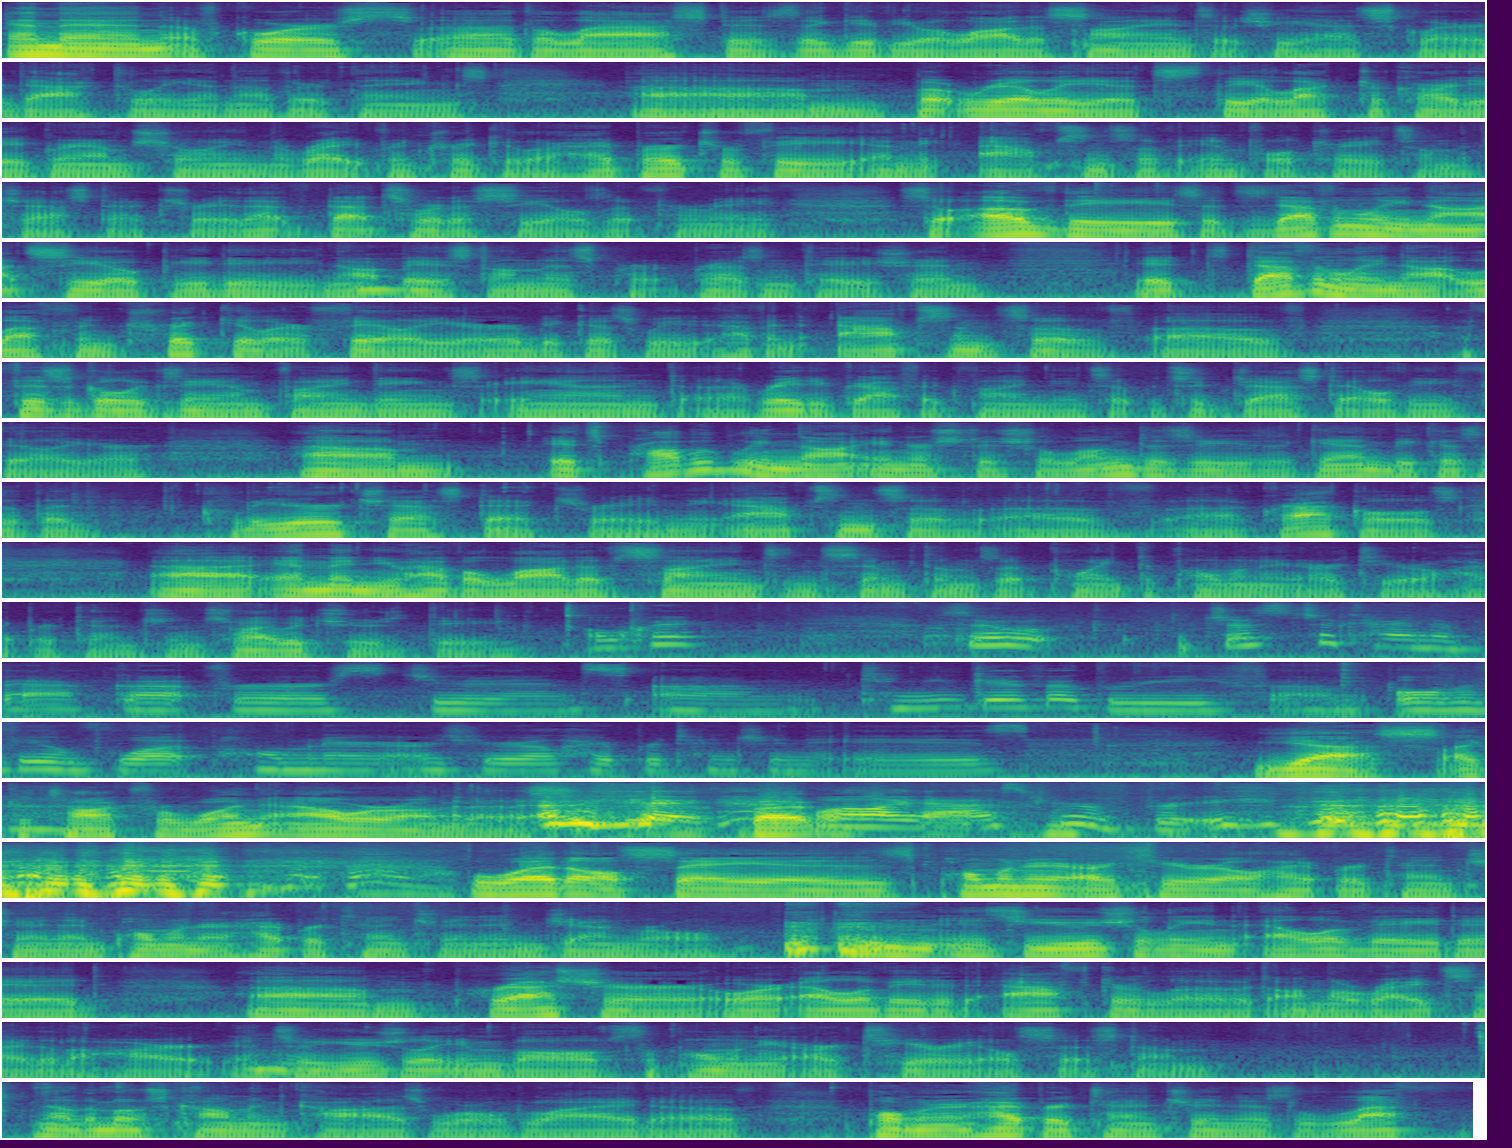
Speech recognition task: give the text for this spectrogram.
And then, of course, uh, the last is they give you a lot of signs that she has sclerodactyly and other things. Um, but really, it's the electrocardiogram showing the right ventricular hypertrophy and the absence of infiltrates on the chest x ray. That, that sort of seals it for me. So, of these, it's definitely not COPD, not based on this pr- presentation. It's definitely not left ventricular failure because we have an absence of, of physical exam findings and uh, radiographic findings that would suggest LV failure. Um, it's probably not interstitial lung disease, again, because of the clear chest x ray in the absence of, of uh, crackles. Uh, and then you have a lot of signs and symptoms that point to pulmonary arterial hypertension. So I would choose D. Okay. So, just to kind of back up for our students, um, can you give a brief um, overview of what pulmonary arterial hypertension is? Yes, I could talk for one hour on this. Okay. But well, I asked for a brief. what I'll say is pulmonary arterial hypertension and pulmonary hypertension in general is usually an elevated um, pressure or elevated afterload on the right side of the heart, and so usually involves the pulmonary arterial system. Now, the most common cause worldwide of pulmonary hypertension is left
